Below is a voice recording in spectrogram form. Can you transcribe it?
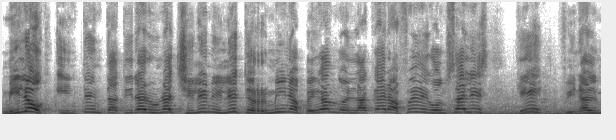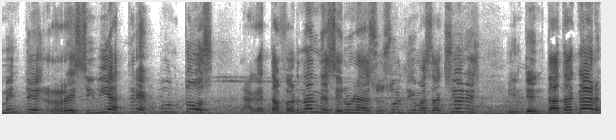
Milok intenta tirar una chilena y le termina pegando en la cara a Fede González que finalmente recibía tres puntos. La Gata Fernández en una de sus últimas acciones intenta atacar,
